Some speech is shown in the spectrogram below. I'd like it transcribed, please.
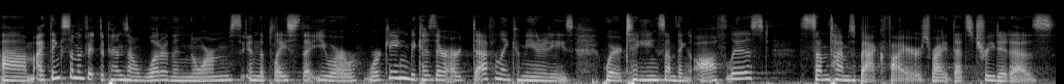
Um, I think some of it depends on what are the norms in the place that you are working, because there are definitely communities where taking something off list sometimes backfires, right? That's treated as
